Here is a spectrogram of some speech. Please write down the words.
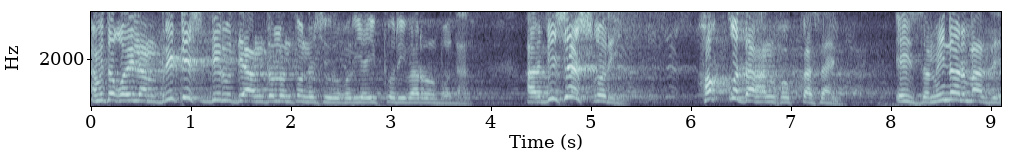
আমি তো কইলাম, ব্রিটিশ বিরোধী আন্দোলন তো শুরু করি, এই পরিবারের অবদান। আর বিশেষ করি, হক্ক দাহান হক্কা চাইন এই জমিনের মাঝে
